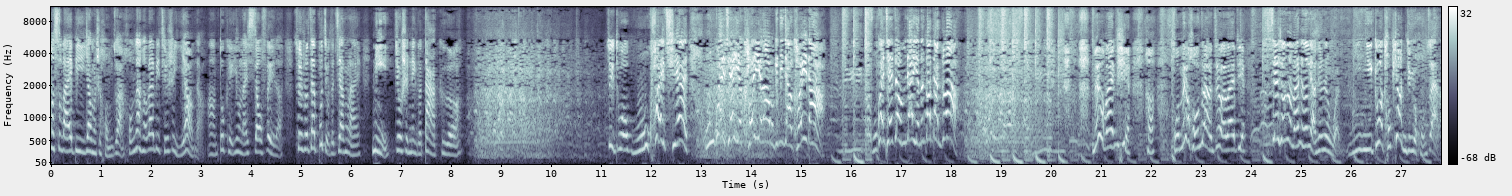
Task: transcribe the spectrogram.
要么是 Y 币，要么是红钻。红钻和 Y 币其实是一样的啊，都可以用来消费的。所以说，在不久的将来，你就是那个大哥。最多五块钱，五块钱也可以了。我跟你讲，可以的，五块钱在我们家也能当大哥。没有 VIP，我没有红钻，只有 VIP。谢谢兄弟完成了两项任务，你你给我投票，你就有红钻了。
